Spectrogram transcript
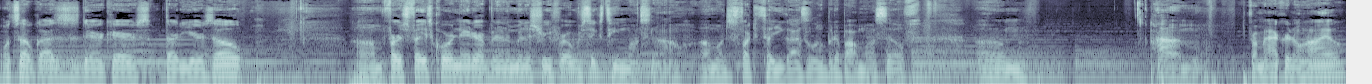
What's up, guys? This is Derek Harris. I'm 30 years old. Um, first phase coordinator. I've been in the ministry for over 16 months now. Um, I'll just like to tell you guys a little bit about myself. Um, I'm from Akron, Ohio.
